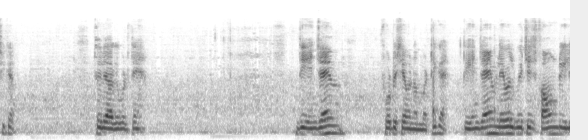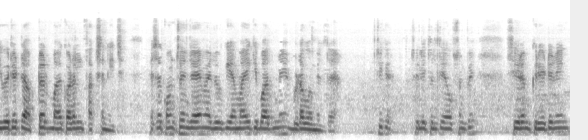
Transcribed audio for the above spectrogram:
ठीक है। चलिए आगे बढ़ते हैं। The enzyme 47 नंबर ठीक है? The enzyme level which is found elevated after myocardial infarction is ऐसा कौन सा एंजाइम है जो कि एम के बाद में बढ़ा हुआ मिलता है? ठीक है? चलिए चलते हैं ऑप्शन पे। Serum creatinine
